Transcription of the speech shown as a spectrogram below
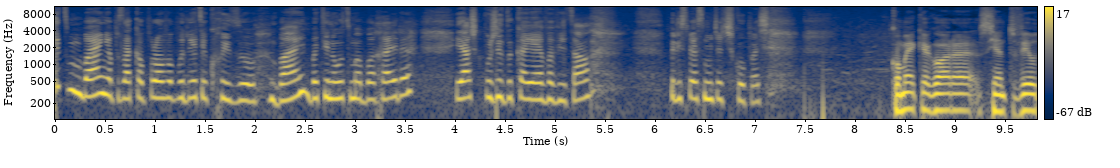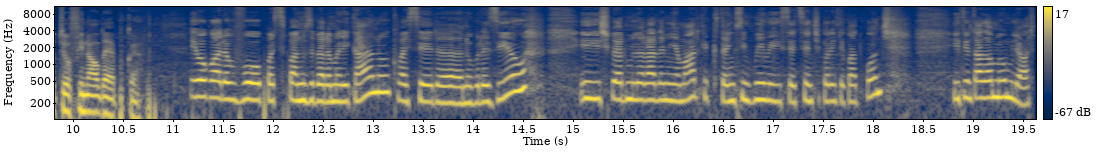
Sinto-me bem, apesar que a prova podia ter corrido bem, bati na última barreira e acho que prejudiquei a Eva Vital, por isso peço muitas desculpas. Como é que agora se antevê o teu final da época? Eu agora vou participar no Ibero-Americano, que vai ser uh, no Brasil, e espero melhorar a minha marca, que tenho 5.744 pontos, e tentar dar o meu melhor.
